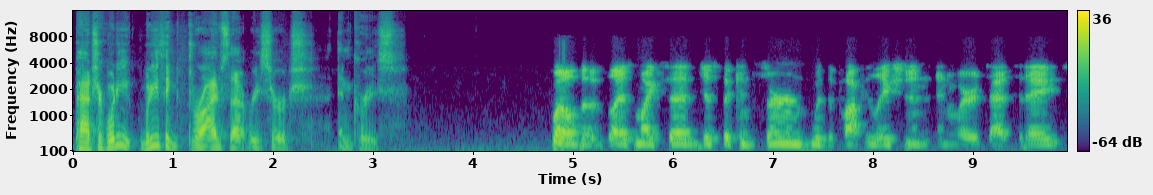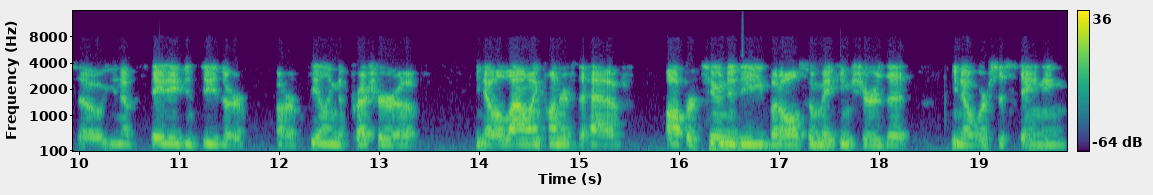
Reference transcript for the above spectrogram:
patrick what do you what do you think drives that research increase well, the, as Mike said, just the concern with the population and where it's at today. So, you know, state agencies are are feeling the pressure of, you know, allowing hunters to have opportunity, but also making sure that, you know, we're sustaining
